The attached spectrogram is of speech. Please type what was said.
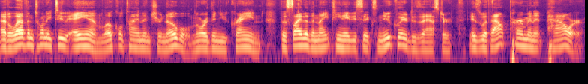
At 11:22 a.m. local time in Chernobyl, northern Ukraine, the site of the 1986 nuclear disaster is without permanent power,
